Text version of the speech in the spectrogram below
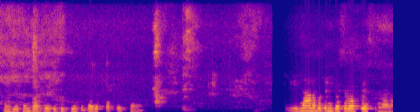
కొంచెం పాటు పెట్టి తిప్పేసి పప్పు ఇస్తాను ఈ నానబెట్టిన పెసరపప్పు వేస్తున్నాను.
